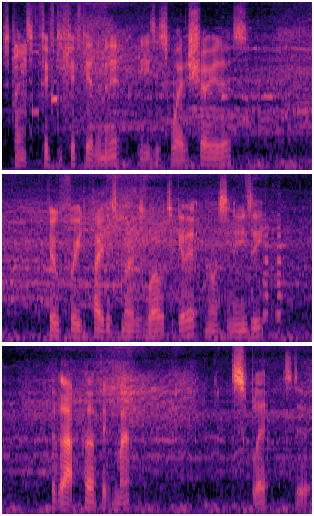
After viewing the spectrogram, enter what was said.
Just playing 50-50 at the minute, easiest way to show you this. Feel free to play this mode as well to get it, nice and easy. Look at that perfect map split. Let's do it.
